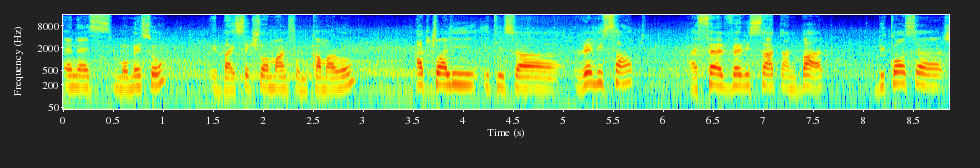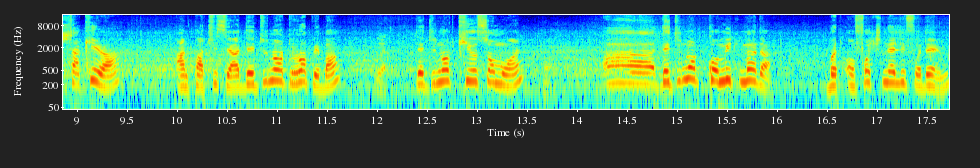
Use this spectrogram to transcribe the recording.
Ernest Momeso, a bisexual man from Cameroon. Actually, it is uh, really sad. I felt very sad and bad because uh, Shakiro and Patricia, they do not rob a bank, Yeah. They do not kill someone, uh, they do not commit murder. But unfortunately for them,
